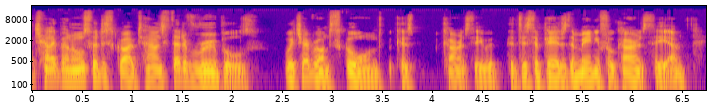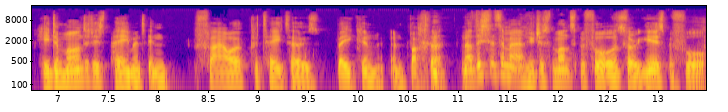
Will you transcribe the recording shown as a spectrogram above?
Chaliapin also described how instead of rubles, which everyone scorned because currency had disappeared as a meaningful currency, um, he demanded his payment in flour, potatoes, bacon, and butter. now, this is a man who just months before, or sorry, years before,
